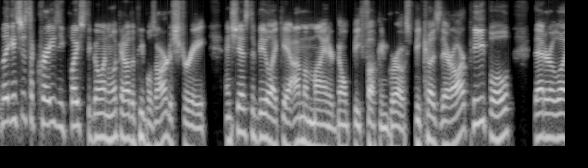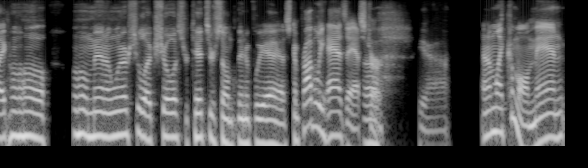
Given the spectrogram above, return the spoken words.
Like it's just a crazy place to go in and look at other people's artistry. And she has to be like, yeah, I'm a minor. Don't be fucking gross because there are people that are like, oh, oh man, I wonder if she'll like show us her tits or something if we ask. And probably has asked her. Ugh, yeah. And I'm like, come on, man,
